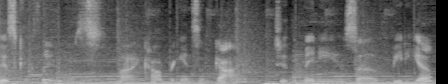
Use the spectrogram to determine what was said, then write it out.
This concludes my comprehensive guide to the menus of BDO,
